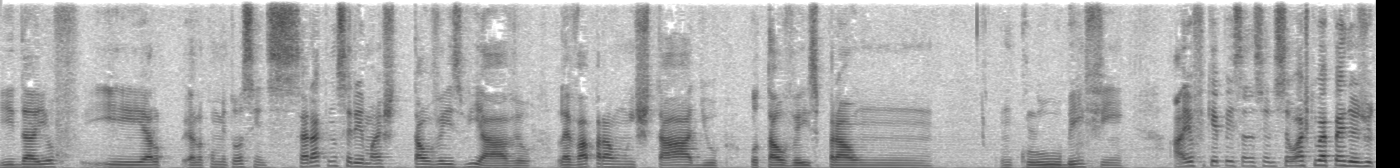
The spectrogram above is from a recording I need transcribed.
E daí eu e ela, ela comentou assim, será que não seria mais talvez viável levar para um estádio ou talvez para um um clube, enfim. Aí eu fiquei pensando assim, eu disse, eu acho que vai perder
